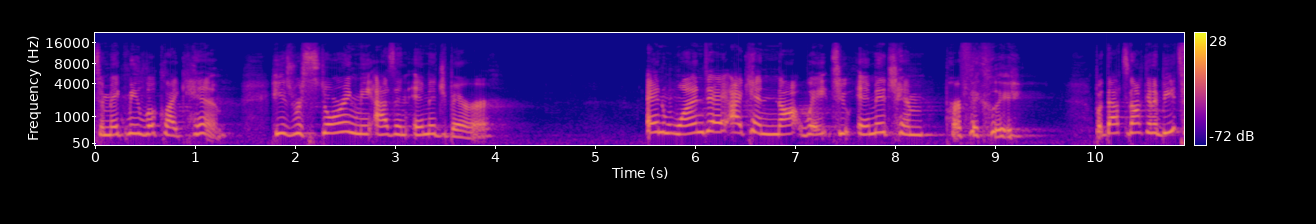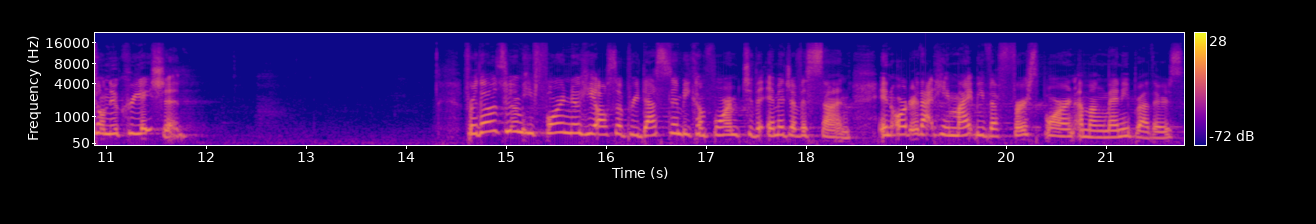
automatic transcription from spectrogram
to make me look like Him. He's restoring me as an image bearer. And one day I cannot wait to image Him perfectly. But that's not going to be till new creation. For those whom he foreknew, he also predestined be conformed to the image of his son, in order that he might be the firstborn among many brothers.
